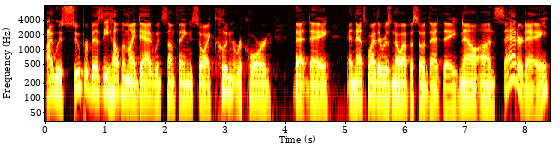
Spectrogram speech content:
I was super busy helping my dad with something, so I couldn't record that day, and that's why there was no episode that day. Now on Saturday,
